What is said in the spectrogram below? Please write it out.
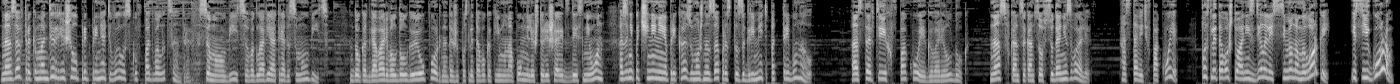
На завтра командир решил предпринять вылазку в подвалы центра. Самоубийца во главе отряда самоубийц. Док отговаривал долго и упорно, даже после того, как ему напомнили, что решает здесь не он, а за неподчинение приказу можно запросто загреметь под трибунал. «Оставьте их в покое», — говорил док. «Нас, в конце концов, сюда не звали». «Оставить в покое? После того, что они сделали с Семеном и Лоркой? И с Егором?»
